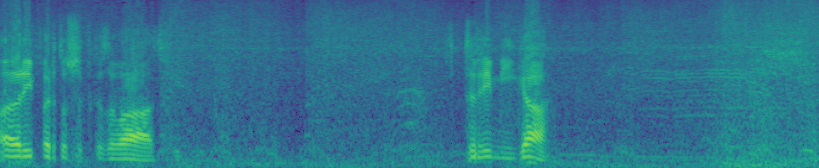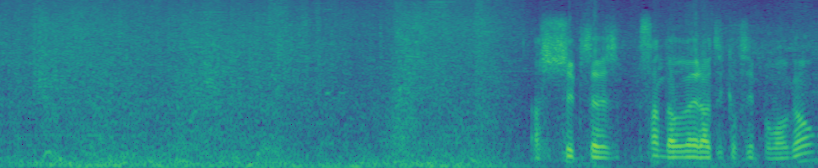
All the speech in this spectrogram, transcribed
Ale Reaper to szybko załatwi. Trymiga. A szczypce Sundownera tylko w tym pomogą?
